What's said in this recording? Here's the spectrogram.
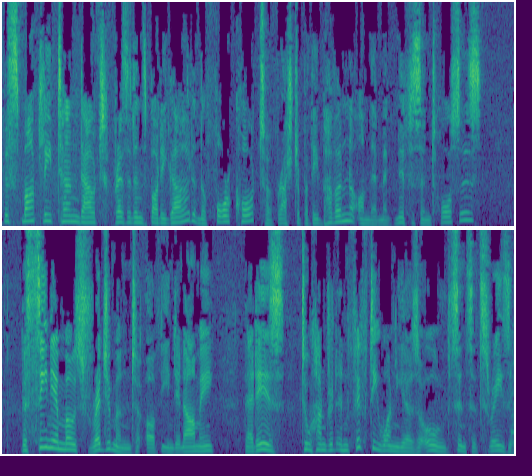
The smartly turned out President's bodyguard in the forecourt of Rashtrapati Bhavan on their magnificent horses, the senior most regiment of the Indian Army that is 251 years old since its raising.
